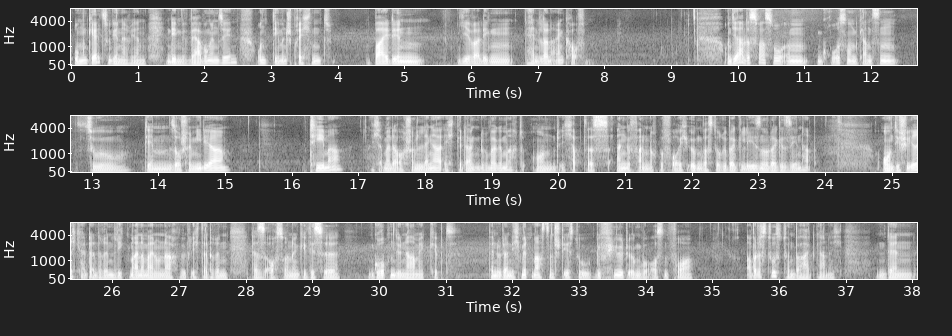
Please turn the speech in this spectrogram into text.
um Geld zu generieren, indem wir Werbungen sehen und dementsprechend bei den jeweiligen Händlern einkaufen. Und ja, das war so im Großen und Ganzen zu dem Social Media Thema. Ich habe mir da auch schon länger echt Gedanken drüber gemacht und ich habe das angefangen, noch bevor ich irgendwas darüber gelesen oder gesehen habe. Und die Schwierigkeit da drin liegt meiner Meinung nach wirklich darin, dass es auch so eine gewisse Gruppendynamik gibt. Wenn du da nicht mitmachst, dann stehst du gefühlt irgendwo außen vor. Aber das tust du in Wahrheit gar nicht. Denn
